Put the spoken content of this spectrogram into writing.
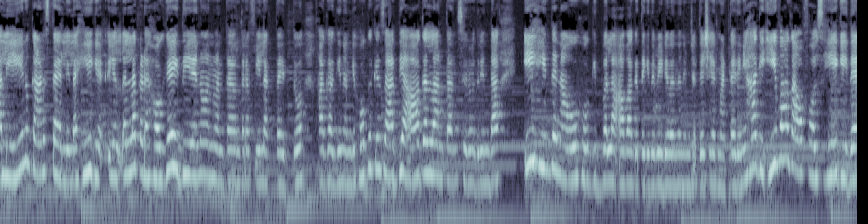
ಅಲ್ಲಿ ಏನು ಕಾಣಿಸ್ತಾ ಇರಲಿಲ್ಲ. ಹೀಗೆ ಎಲ್- ಎಲ್ಲ ಕಡೆ ಹೊಗೆ ಇದೆಯೇನೋ ಅನ್ನುವಂತ ಒಂಥರ ಫೀಲ್ ಆಗ್ತಾ ಇತ್ತು. ಹಾಗಾಗಿ ನನಗೆ ಹೋಗಕ್ಕೆ ಸಾಧ್ಯ ಆಗಲ್ಲ ಅಂತ ಅನ್ಸಿರೋದ್ರಿಂದ, ಈ ಹಿಂದೆ ನಾವು ಹೋಗಿದ್ವಲ್ಲ, ಆವಾಗ ತೆಗೆದ ವಿಡಿಯೋವನ್ನು ನಿಮ್ಮ ಜೊತೆ ಶೇರ್ ಮಾಡ್ತಾ ಇದ್ದೀನಿ. ಹಾಗೆ ಇವಾಗ ಆ ಫಾಲ್ಸ್ ಹೇಗಿದೆ,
